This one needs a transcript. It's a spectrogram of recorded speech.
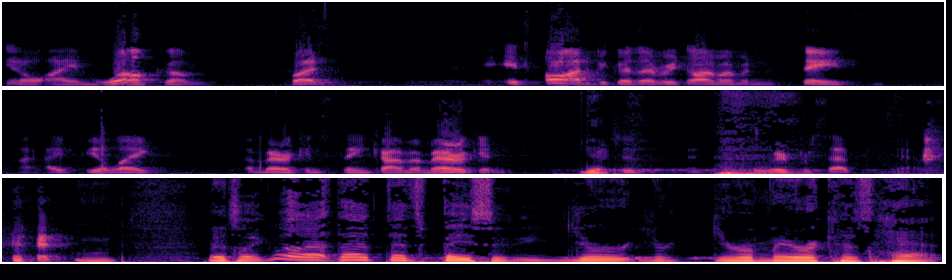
you know I'm welcome. But it's odd because every time I'm in the states, I feel like Americans think I'm American, yeah. which is it's a weird perception. Yeah. Mm. it's like, well, that, that that's basic. You're you're you're America's hat.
